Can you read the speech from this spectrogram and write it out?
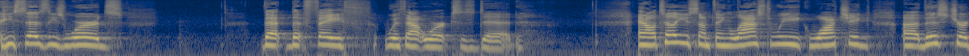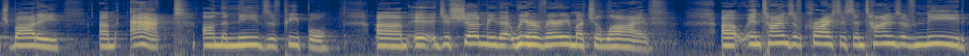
he says these words that, that faith without works is dead. And I'll tell you something. Last week, watching uh, this church body um, act on the needs of people, um, it, it, just showed me that we are very much alive. Uh, in times of crisis, in times of need,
